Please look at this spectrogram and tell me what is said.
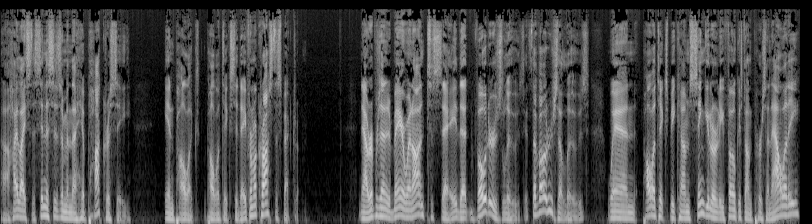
uh, highlights the cynicism and the hypocrisy in politics today from across the spectrum. Now, Representative Meijer went on to say that voters lose. It's the voters that lose when politics becomes singularly focused on personality,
